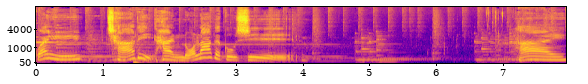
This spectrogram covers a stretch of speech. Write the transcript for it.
关于查理和罗拉的故事。嗨，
